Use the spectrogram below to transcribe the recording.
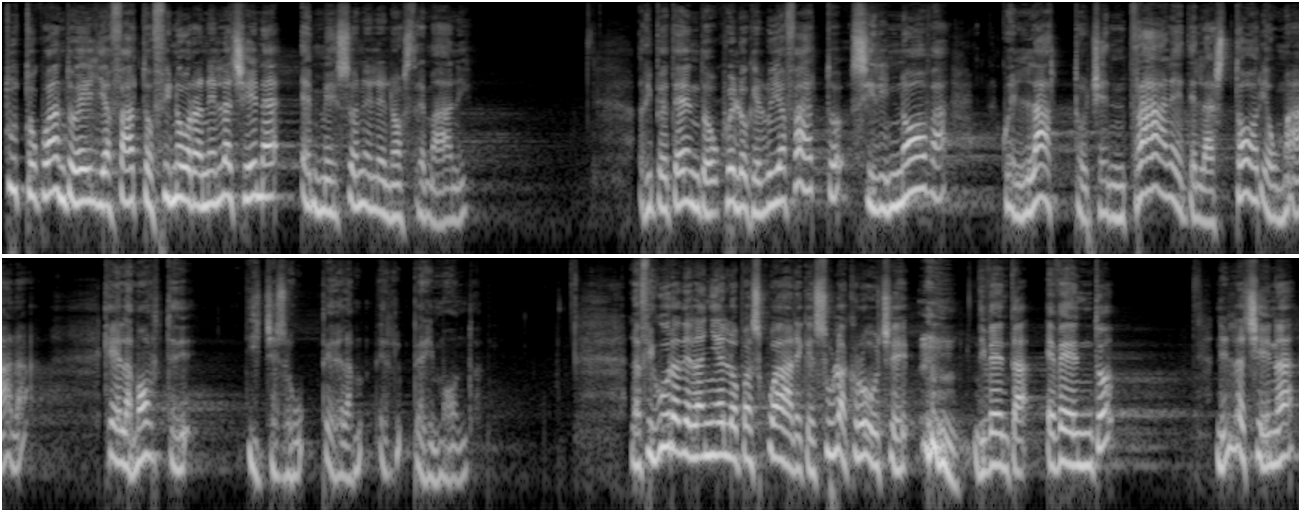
Tutto quanto egli ha fatto finora nella cena è messo nelle nostre mani. Ripetendo quello che lui ha fatto, si rinnova quell'atto centrale della storia umana che è la morte di Gesù per, la, per il mondo. La figura dell'agnello pasquale che sulla croce diventa evento, nella cena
